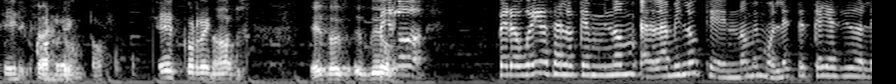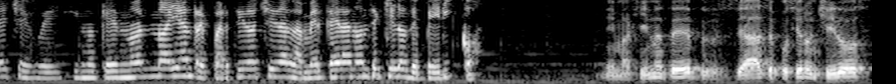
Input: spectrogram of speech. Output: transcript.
Es Exacto. correcto. Es correcto. No, pues, eso es, digo, Pero, pero, güey, o sea, lo que no, a mí lo que no me molesta es que haya sido leche, güey, sino que no, no hayan repartido chida la merca, eran 11 kilos de perico. Imagínate, pues ya se pusieron chidos.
